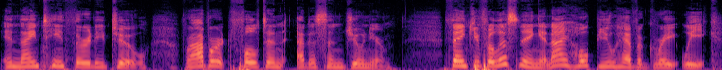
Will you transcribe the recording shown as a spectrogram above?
in 1932. Robert Fulton Edison, Jr. Thank you for listening, and I hope you have a great week.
